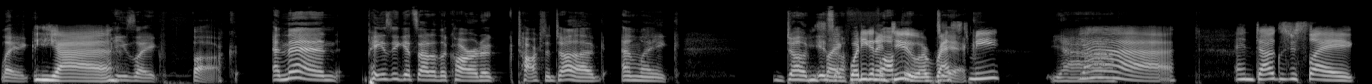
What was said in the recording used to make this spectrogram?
Like yeah. he's like fuck. And then Pacey gets out of the car to talk to Doug and like Doug He's is like, what are you going to do? Arrest dick." me? Yeah. Yeah. And Doug's just like,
